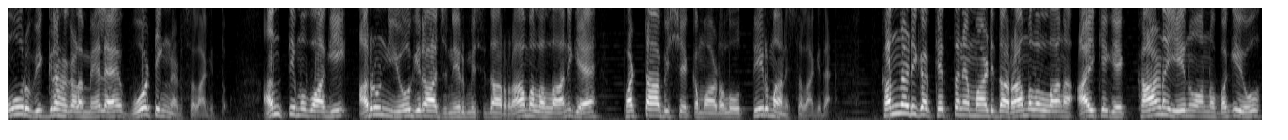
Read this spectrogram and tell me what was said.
ಮೂರು ವಿಗ್ರಹಗಳ ಮೇಲೆ ವೋಟಿಂಗ್ ನಡೆಸಲಾಗಿತ್ತು. ಅಂತಿಮವಾಗಿ ಅರುಣ್ ಯೋಗಿರಾಜ್ ನಿರ್ಮಿಸಿದ ರಾಮಲಲ್ಲಾನಿಗೆ ಪಟ್ಟಾಭಿಷೇಕ ಮಾಡಲು ತೀರ್ಮಾನಿಸಲಾಗಿದೆ. ಕನ್ನಡಿಗ ಕೆತ್ತನೆ ಮಾಡಿದ ರಾಮಲಲ್ಲಾನ ಆಯ್ಕೆಗೆ ಕಾರಣ ಏನು ಅನ್ನೋ ಬಗ್ಗೆಯೂ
